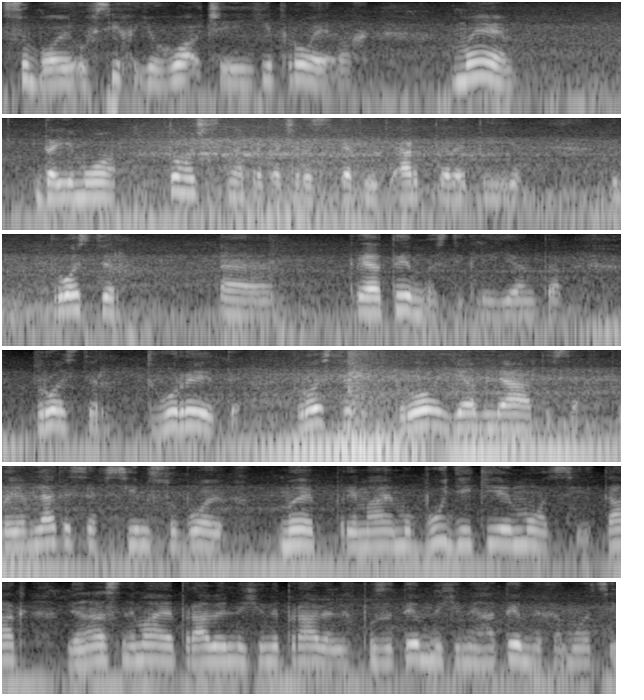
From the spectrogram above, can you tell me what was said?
собою у всіх його чи її проявах. Ми даємо, в тому числі, наприклад, через техніки арт-терапії, простір е, креативності клієнта, простір творити, простір проявлятися, проявлятися всім собою. Ми приймаємо будь-які емоції. Так? Для нас немає правильних і неправильних, позитивних і негативних емоцій.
